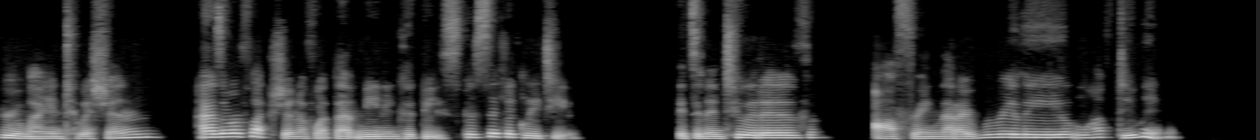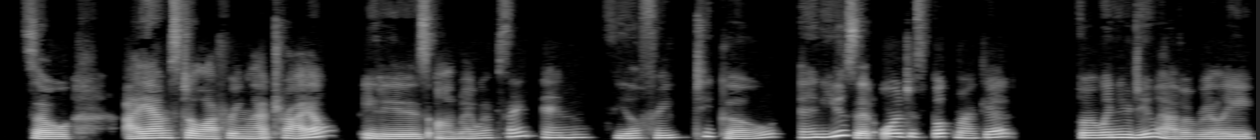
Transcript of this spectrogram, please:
through my intuition as a reflection of what that meaning could be specifically to you. It's an intuitive offering that I really love doing. So I am still offering that trial. It is on my website and feel free to go and use it or just bookmark it for when you do have a really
